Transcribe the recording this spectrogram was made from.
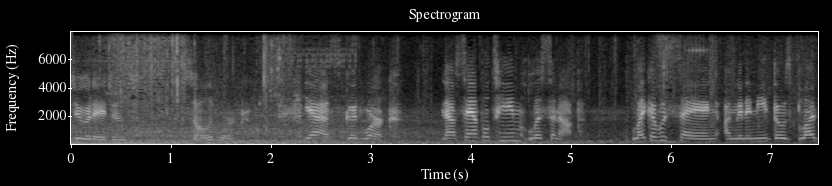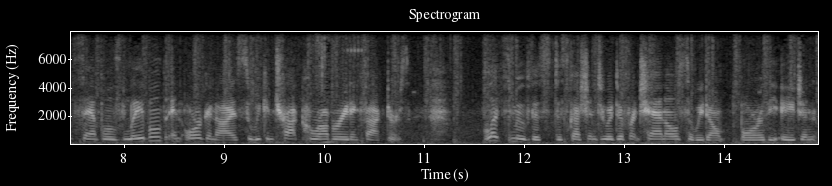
Do it, Agent. Solid work. Yes, good work. Now, sample team, listen up. Like I was saying, I'm gonna need those blood samples labeled and organized so we can track corroborating factors. Let's move this discussion to a different channel so we don't bore the agent.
